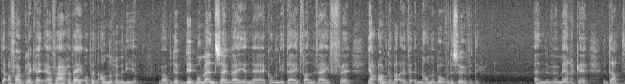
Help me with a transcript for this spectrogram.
de afhankelijkheid ervaren wij op een andere manier. Op dit moment zijn wij een uh, communiteit van vijf uh, ja, oude mannen boven de 70. En we merken dat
